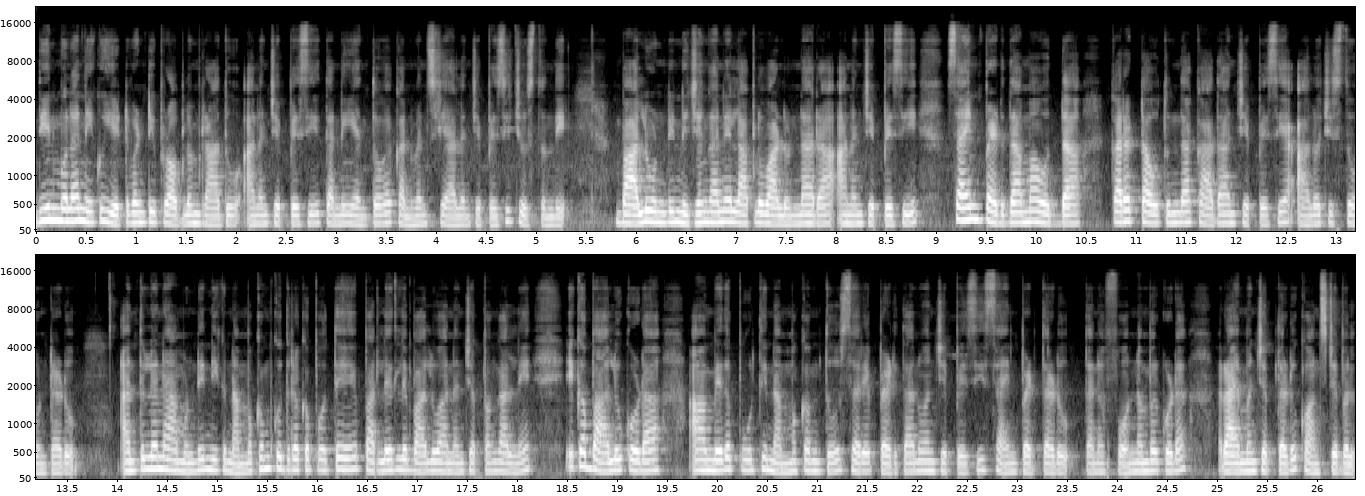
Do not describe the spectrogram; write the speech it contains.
దీని మూల నీకు ఎటువంటి ప్రాబ్లం రాదు అని చెప్పేసి తన్ని ఎంతోగా కన్విన్స్ చేయాలని చెప్పేసి చూస్తుంది. బాలు ఉండి నిజంగానే లోపల వాళ్ళు ఉన్నారా అని చెప్పేసి సైన్ పెడదామా వద్దా? కరెక్ట్ అవుతుందా కాదా? అని చెప్పేసి ఆలోచిస్తూ ఉంటాడు. అంతలో నా ముండి నీకు నమ్మకం కుదరకపోతే పర్లేదులే బాలు అని చెప్పంగానే ఇక బాలు కూడా ఆ మీద పూర్తి నమ్మకంతో సరే పెడతాను అని చెప్పేసి సైన్ పెడతాడు. తన ఫోన్ నెంబర్ కూడా రాయమని చెప్తాడు కానిస్టేబుల్.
